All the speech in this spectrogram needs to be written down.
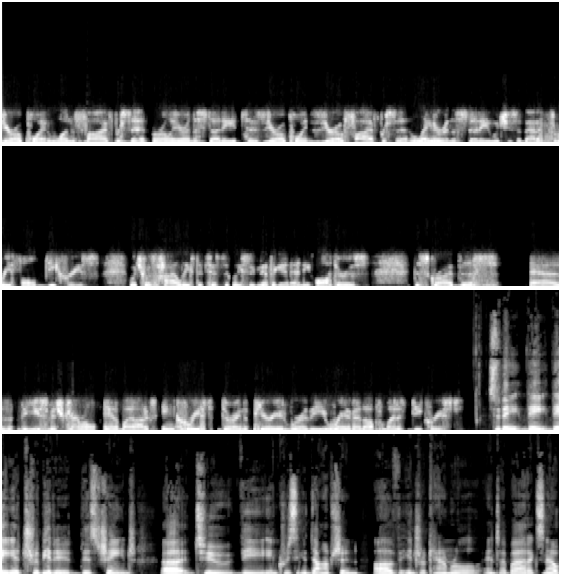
0.15% earlier in the study to 0.05% later in the study, which is about a threefold decrease, which was highly statistically significant. And the authors described this as the use of intracameral antibiotics increased during the period where the rate of endophthalmitis decreased. So they, they, they attributed this change uh, to the increasing adoption of intracameral antibiotics. Now,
